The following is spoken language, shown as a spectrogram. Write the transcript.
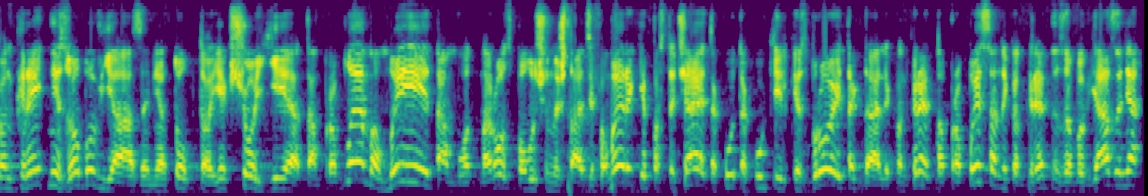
конкретні зобов'язання. Тобто, якщо є там проблема, ми там, от народ Сполучених Штатів Америки постачає таку таку кількість зброї і так далі. Конкретно прописані, конкретне зобов'язання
